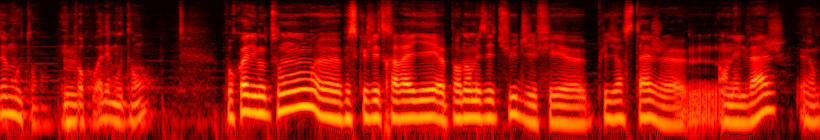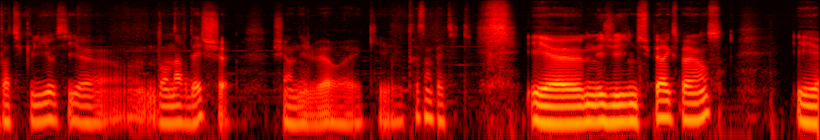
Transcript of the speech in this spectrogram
De moutons. Et Mm. pourquoi des moutons? Pourquoi des moutons? Euh, Parce que j'ai travaillé euh, pendant mes études, j'ai fait euh, plusieurs stages en élevage, et en particulier aussi dans l'Ardèche, chez un éleveur qui est très sympathique. Et, j'ai eu une super expérience. Et,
